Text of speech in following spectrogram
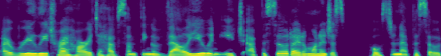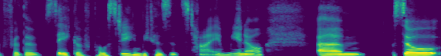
I really try hard to have something of value in each episode. I don't want to just post an episode for the sake of posting because it's time, you know? Um, so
